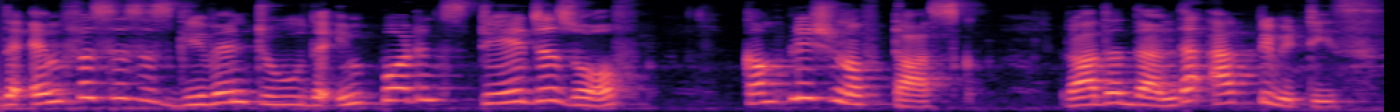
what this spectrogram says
the emphasis is given to the important stages of completion of task rather than the activities.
